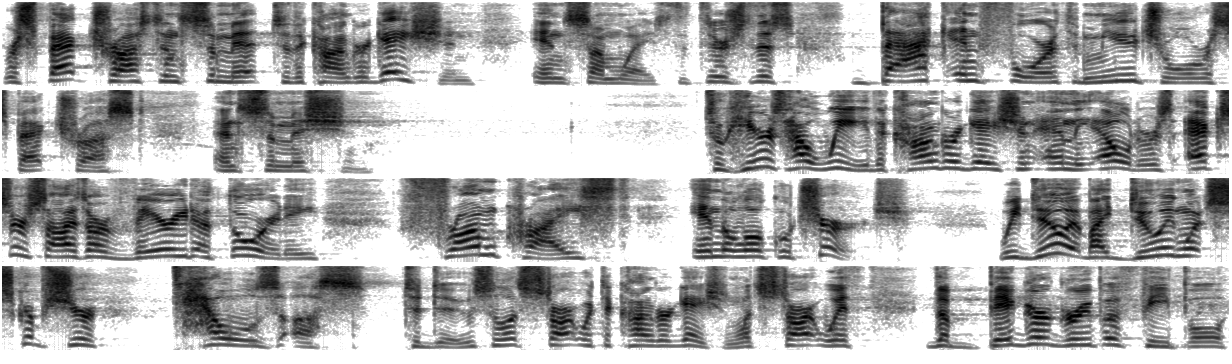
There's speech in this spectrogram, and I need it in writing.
respect, trust, and submit to the congregation in some ways. That there's this back and forth mutual respect, trust, and submission. So here's how we, the congregation and the elders, exercise our varied authority from Christ in the local church. We do it by doing what Scripture tells us to do. So let's start with the congregation. Let's start with the bigger group of people.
